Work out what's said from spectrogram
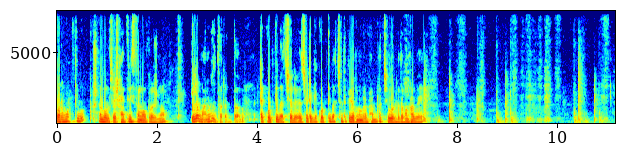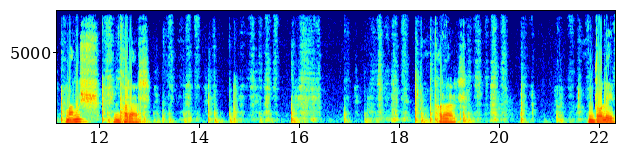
পরবর্তী প্রশ্ন বলছে, সাঁত্রিশতম প্রশ্ন, এলো মানুষ ধরার দল। এটা কর্তৃবাচ্য রয়েছে, এটাকে কর্তৃবাচ্য থেকে যখন আমরা ভাববাচ্য করব, তখন হবে মানুষ ধরার ধরার দলের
